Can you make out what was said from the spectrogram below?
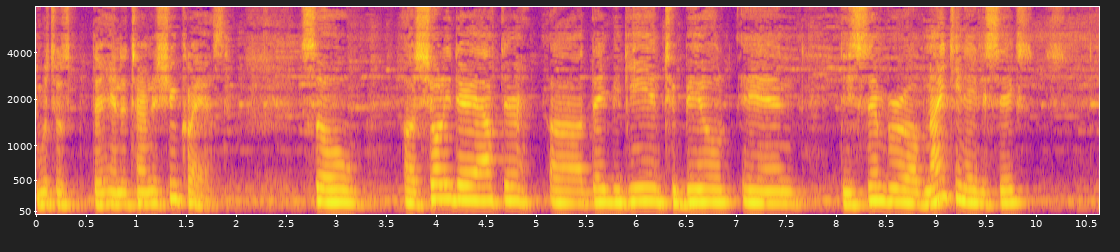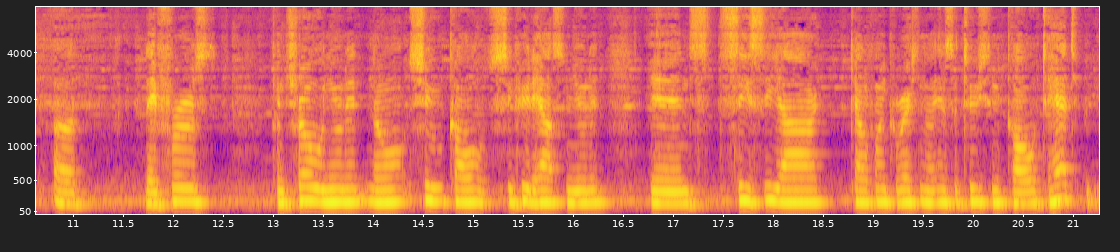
which was the indeterminate SHU class. So uh, shortly thereafter, uh, they began to build in December of 1986 uh, their first control unit, no shoot called Security Housing Unit in CCI, California Correctional Institution called Tehachapi.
